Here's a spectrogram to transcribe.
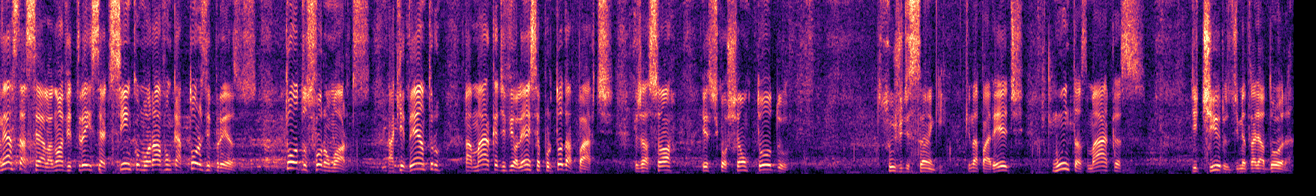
Nesta cela 9375 moravam 14 presos. Todos foram mortos. Aqui dentro, a marca de violência por toda parte. Veja só, este colchão todo sujo de sangue. Aqui na parede, muitas marcas de tiros de metralhadora.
